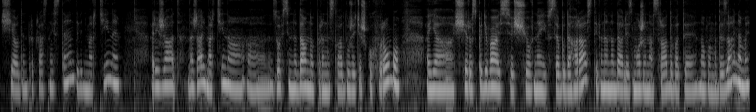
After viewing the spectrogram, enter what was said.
Ще один прекрасний стенд від Мартіни. Ріжат. На жаль, Мартіна е, зовсім недавно перенесла дуже тяжку хворобу. Я щиро сподіваюся, що в неї все буде гаразд, і вона надалі зможе нас радувати новими дизайнами.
